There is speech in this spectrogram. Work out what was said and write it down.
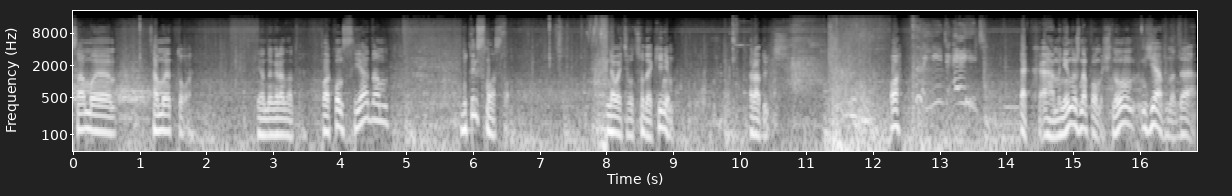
самое, самое то. Ни одной гранаты. Флакон с ядом. Бутыль с маслом. Давайте вот сюда кинем. Радуйтесь. О, так, а мне нужна помощь. Ну, явно, да.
